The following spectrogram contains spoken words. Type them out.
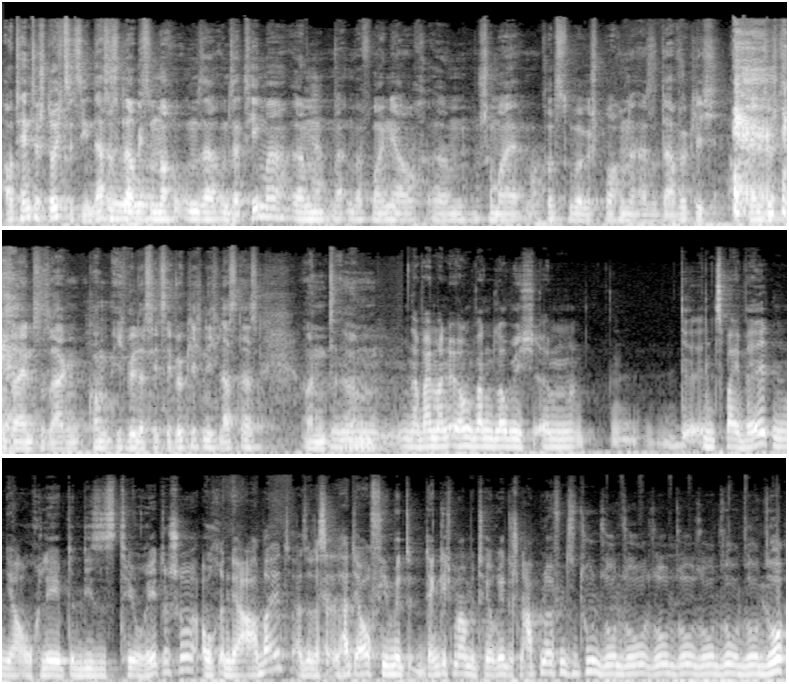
authentisch durchzuziehen. Das ist, glaube ich, so noch unser, unser Thema. Ähm, Da hatten wir vorhin ja auch ähm, schon mal kurz drüber gesprochen. Also da wirklich authentisch zu sein, zu sagen, komm, ich will das jetzt hier wirklich nicht, lass das. Und ähm, Na, weil man irgendwann, glaube ich, ähm, in zwei Welten ja auch lebt, in dieses Theoretische, auch in der Arbeit. Also das hat ja auch viel mit, denke ich mal, mit theoretischen Abläufen zu tun, so und so, so und so, so und so und so und so,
